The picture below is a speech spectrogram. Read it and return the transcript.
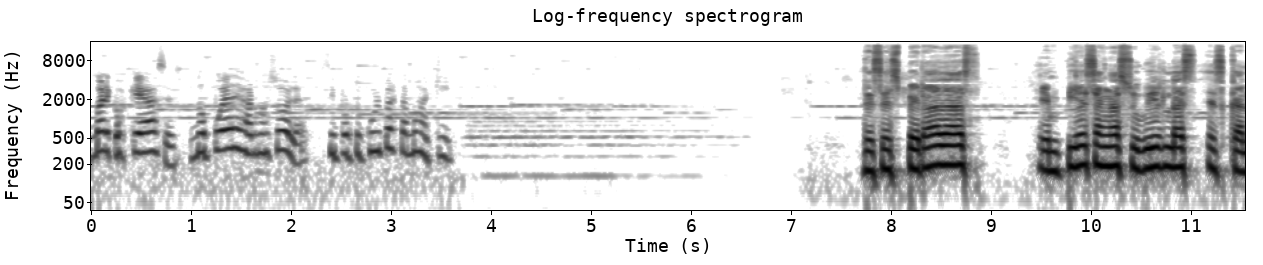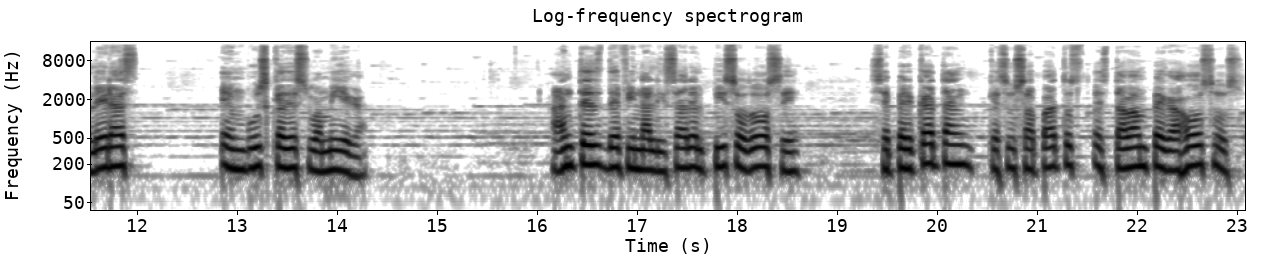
Marcos, ¿qué haces? No puedes dejarnos solas. Si por tu culpa estamos aquí. Desesperadas, empiezan a subir las escaleras en busca de su amiga. Antes de finalizar el piso 12, se percatan que sus zapatos estaban pegajosos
